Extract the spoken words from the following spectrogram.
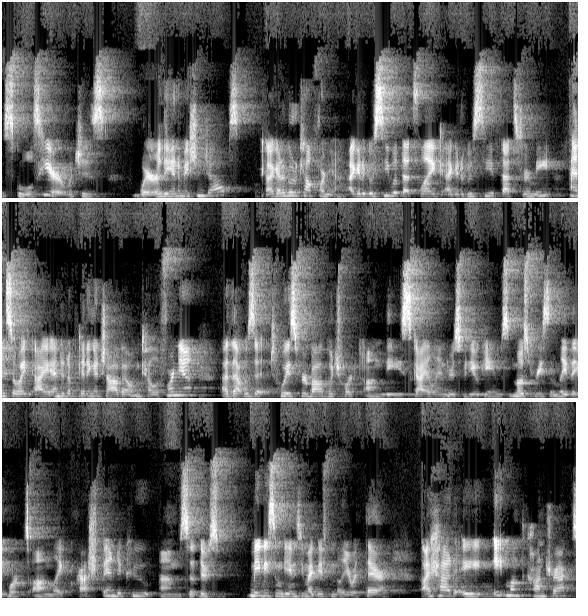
schools here, which is where are the animation jobs? I got to go to California. I got to go see what that's like. I got to go see if that's for me. And so I, I ended up getting a job out in California. Uh, that was at Toys for Bob, which worked on the Skylanders video games. Most recently, they worked on like Crash Bandicoot. Um, so there's maybe some games you might be familiar with there. I had a eight month contract,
